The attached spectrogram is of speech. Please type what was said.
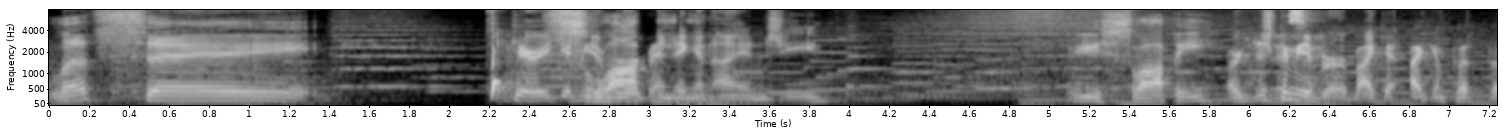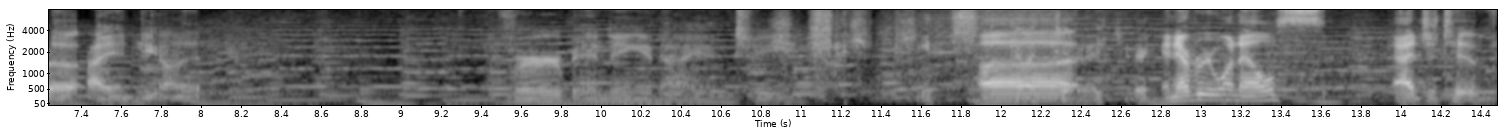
Let's say Kerry, give me a verb ending in ing. are you sloppy? Or just give me a verb. I can, I can put the ing on it. Verb ending in ing. Fucking penis. Uh, God damn it, Kerry. And everyone else, adjective.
